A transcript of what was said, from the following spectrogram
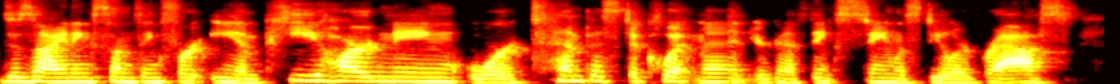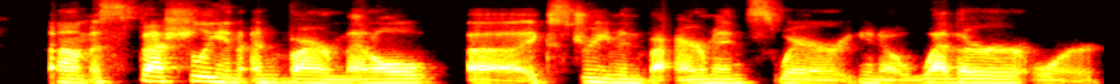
designing something for EMP hardening or tempest equipment, you're going to think stainless steel or brass, um, especially in environmental uh, extreme environments where, you know, weather or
